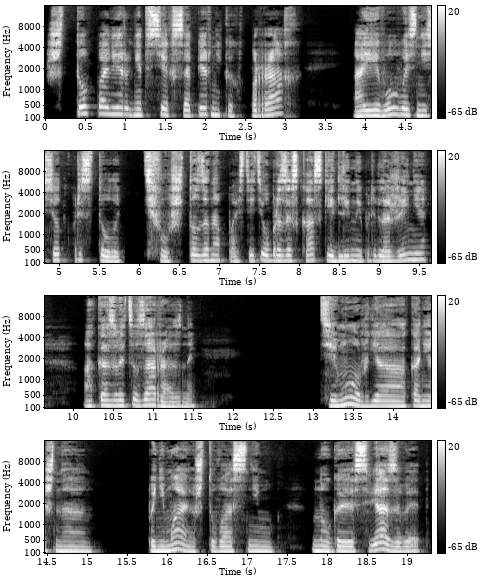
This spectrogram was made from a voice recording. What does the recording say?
что повергнет всех соперников в прах а его вознесет к престолу. Тьфу, что за напасть! Эти образы сказки и длинные предложения, оказывается, заразны. Тимур, я, конечно, понимаю, что вас с ним многое связывает.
